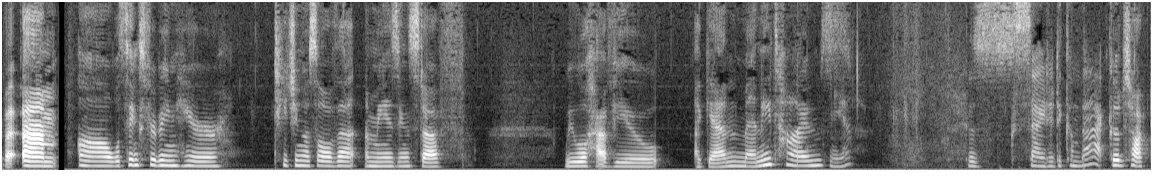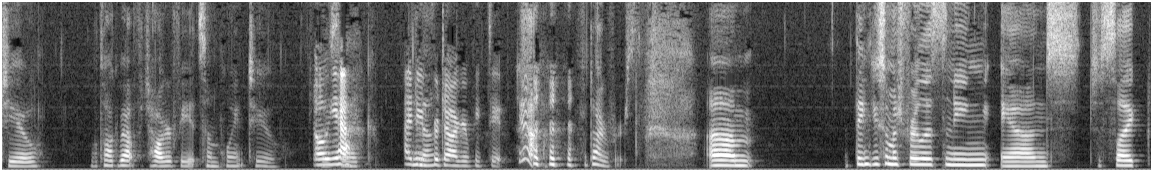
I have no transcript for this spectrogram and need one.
But, um, uh, well, thanks for being here, teaching us all of that amazing stuff. We will have you again many times. Yeah. Because Excited to come back. good to talk to you. We'll talk about photography at some point too. Oh Just yeah, like, I do know. photography too. yeah, photographers. Um, thank you so much for listening, and just like,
